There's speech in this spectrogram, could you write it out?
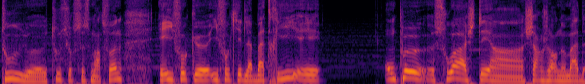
tout, tout sur ce smartphone et il faut qu'il y ait de la batterie et on peut soit acheter un chargeur nomade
